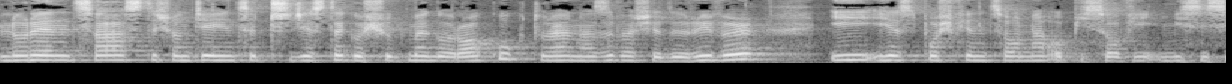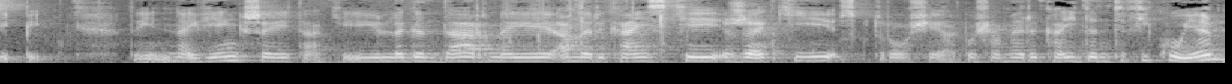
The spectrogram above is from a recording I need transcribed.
Lorenza z 1937 roku, która nazywa się The River i jest poświęcona opisowi Mississippi tej największej, takiej legendarnej amerykańskiej rzeki, z którą się jakoś Ameryka identyfikuje.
